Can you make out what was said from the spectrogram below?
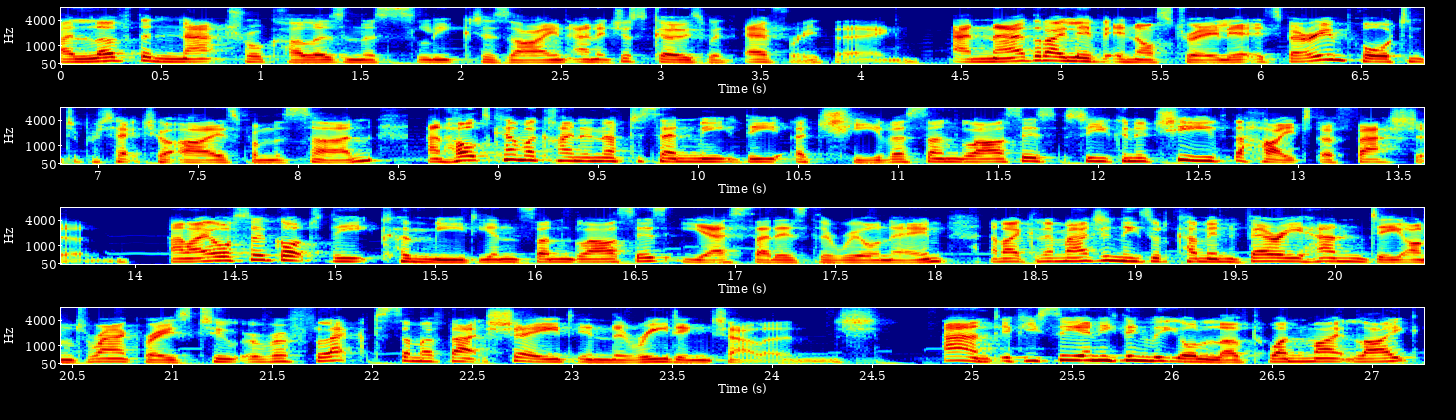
I love the natural colors and the sleek design, and it just goes with everything. And now that I live in Australia, it's very important to protect your eyes from the sun, and Holzkern were kind enough to send me the Achiever sunglasses so you can achieve the height of fashion. And I also got the comedian sunglasses. Yes, that is the real name. And I can imagine these would come in very handy on Drag Race to reflect some of that shade in the reading challenge. And if you see anything that your loved one might like,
